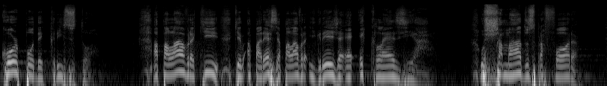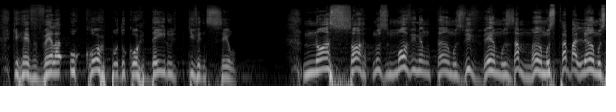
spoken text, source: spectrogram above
corpo de Cristo. A palavra aqui que aparece, a palavra igreja é eclésia. Os chamados para fora, que revela o corpo do cordeiro que venceu. Nós só nos movimentamos, vivemos, amamos, trabalhamos,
